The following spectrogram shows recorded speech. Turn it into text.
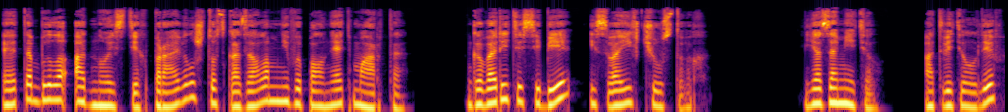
это было одно из тех правил, что сказала мне выполнять Марта. Говорить о себе и своих чувствах. «Я заметил», — ответил Лев,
